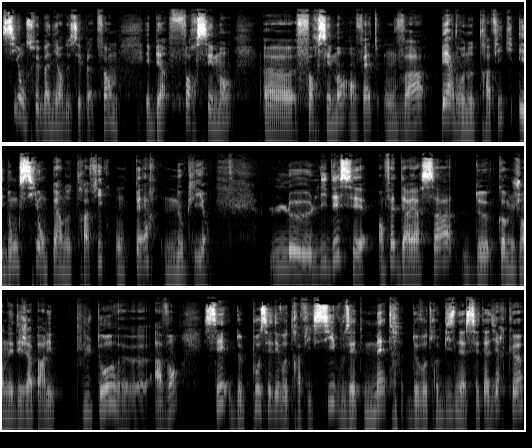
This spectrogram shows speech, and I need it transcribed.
Si on se fait bannir de ces plateformes, eh bien forcément, euh, forcément en fait, on va perdre notre trafic, et donc si on perd notre trafic, on perd nos clients. L'idée, c'est en fait derrière ça, de, comme j'en ai déjà parlé plutôt euh, avant, c'est de posséder votre trafic. Si vous êtes maître de votre business, c'est-à-dire que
